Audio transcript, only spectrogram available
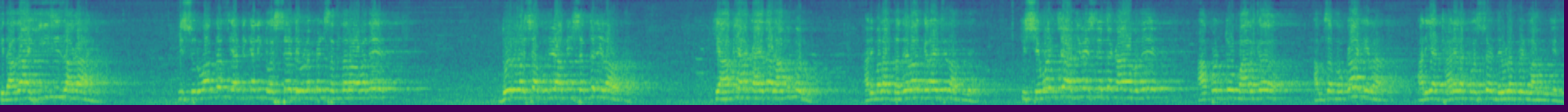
की दादा ही जी जागा आहे ही सुरुवातच या ठिकाणी क्लस्टर डेव्हलपमेंट संदर्भामध्ये दोन वर्षापूर्वी आम्ही शब्द दिला होता की आम्ही हा कायदा लागू करू. आणि मला धन्यवाद करायचे आपले की शेवटच्या अधिवेशनाच्या काळामध्ये आपण तो मार्ग आमचा मोकळा केला आणि या ठाण्याला क्लस्टर डेव्हलपमेंट लागू केली.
